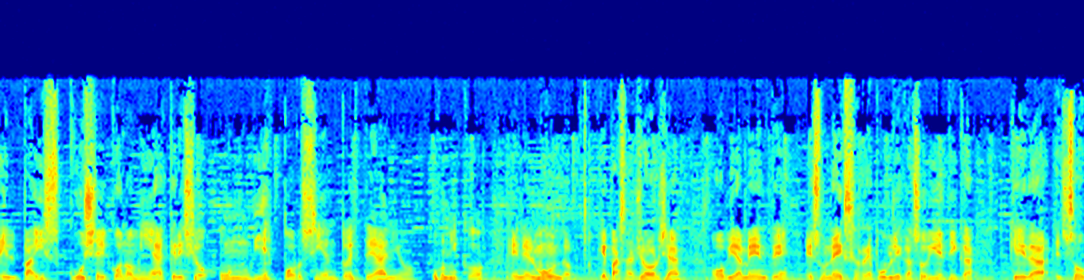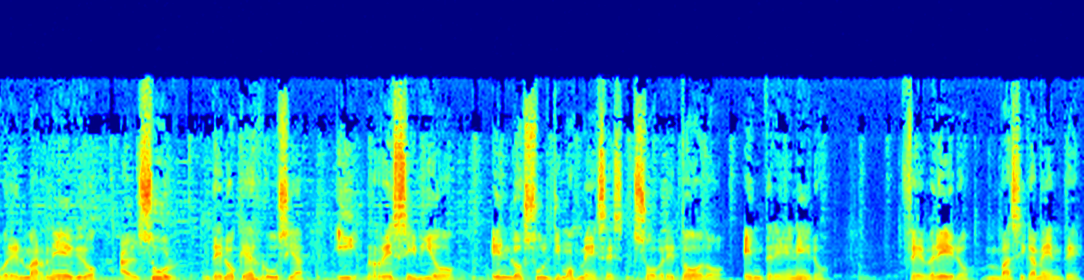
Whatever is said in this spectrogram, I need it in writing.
el país cuya economía creció un 10% este año, único en el mundo. ¿Qué pasa? Georgia, obviamente, es una ex república soviética, queda sobre el Mar Negro, al sur de lo que es Rusia, y recibió en los últimos meses, sobre todo entre enero, febrero, básicamente,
